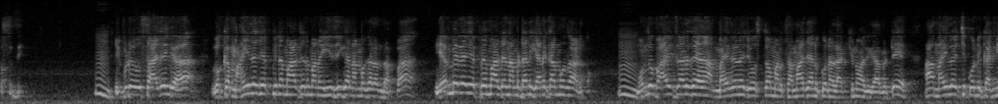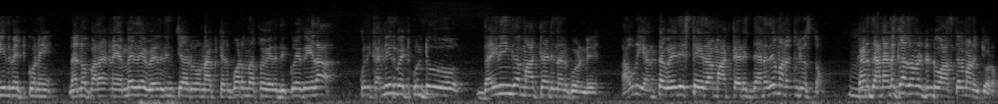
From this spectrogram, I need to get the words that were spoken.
వస్తుంది. ఉమ్, ఇప్పుడు సహజంగా ఒక మహిళ చెప్పిన మాటను మనం ఈజీగా నమ్మగలం తప్ప ఎమ్మెల్యే చెప్పే మాట నమ్మడానికి వెనక ముందు ఆడతాం. ముందు భావించాలిగా మహిళనే చూస్తాం మన సమాజానికి ఉన్న లక్షణం అది కాబట్టి ఆ మహిళ వచ్చి కొన్ని కన్నీరు పెట్టుకొని నన్ను పలానా ఎమ్మెల్యే వేధించాడు నాకు చనిపోవడం తప్ప వేరే దిక్కులేదు ఇలా కొన్ని కన్నీరు పెట్టుకుంటూ ధైర్యంగా మాట్లాడింది అనుకోండి అవును ఎంత వేధిస్తే ఇలా మాట్లాడిద్ది అనేది మనం చూస్తాం. కానీ దాని వెనకాల ఉన్నటువంటి వాస్తవాలు మనం చూడం.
